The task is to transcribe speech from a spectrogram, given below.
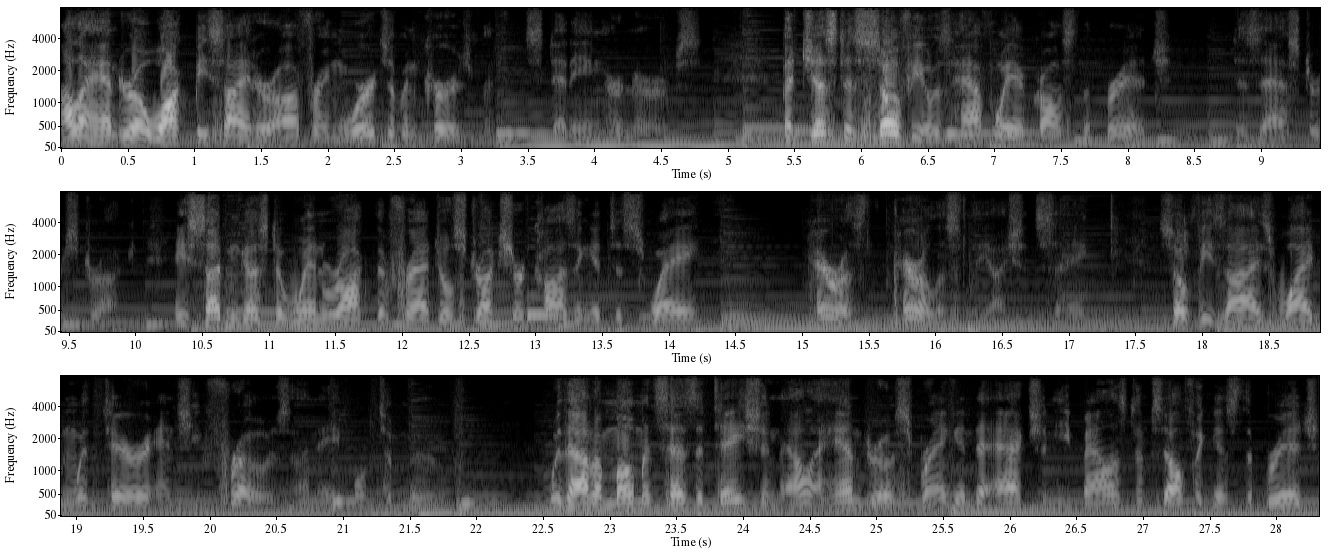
Alejandro walked beside her, offering words of encouragement, steadying her nerves. But just as Sofia was halfway across the bridge, disaster struck. A sudden gust of wind rocked the fragile structure, causing it to sway perilously, I should say. Sophie's eyes widened with terror and she froze, unable to move. Without a moment's hesitation, Alejandro sprang into action. He balanced himself against the bridge,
